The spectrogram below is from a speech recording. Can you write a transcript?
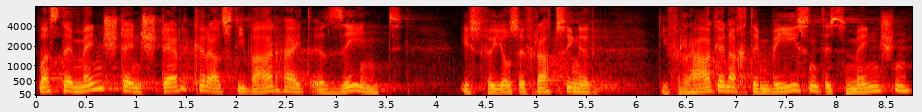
was der Mensch denn stärker als die Wahrheit ersehnt, ist für Josef Ratzinger die Frage nach dem Wesen des Menschen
